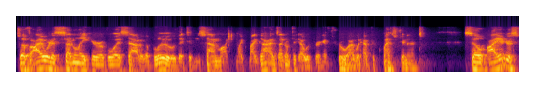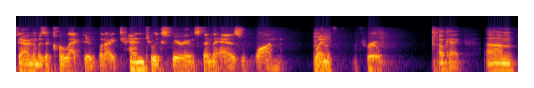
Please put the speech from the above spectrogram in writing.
So if I were to suddenly hear a voice out of the blue that didn't sound like, like my guides, I don't think I would bring it through. I would have to question it. So I understand them as a collective, but I tend to experience them as one when mm-hmm. through. Okay. Um,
